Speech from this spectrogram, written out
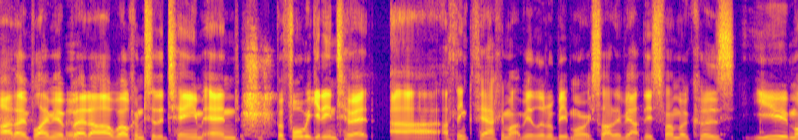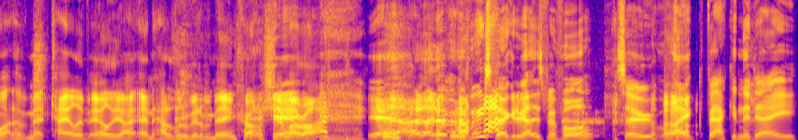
I don't blame you, but uh, welcome to the team. And before we get into it, uh, I think Falcon might be a little bit more excited about this one because you might have met Caleb earlier and had a little bit of a man crush. Am I right? Yeah, I, I don't, have we spoken about this before? So, like back in the day,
